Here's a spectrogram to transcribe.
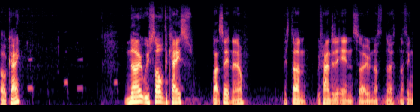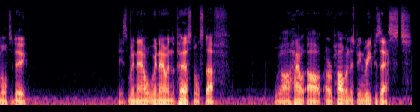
Okay. No, we've solved the case. That's it now. It's done. We've handed it in, so no, no, nothing more to do. It's, we're now we're now in the personal stuff. We are how our our apartment has been repossessed.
